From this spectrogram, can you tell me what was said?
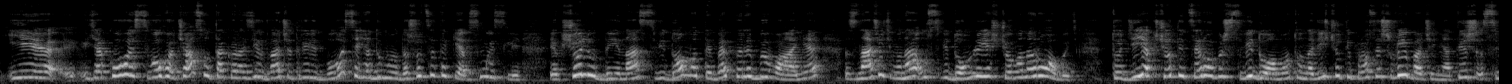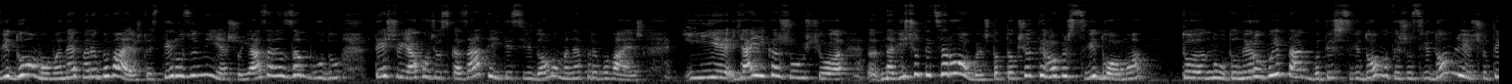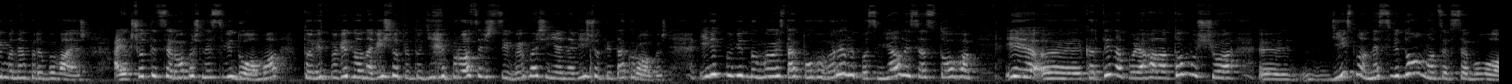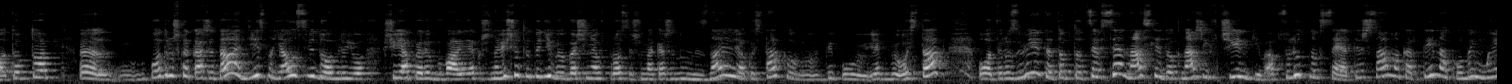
І якогось свого часу так разів два чи три відбулося. Я думаю, да що це таке? В смислі, якщо людина свідомо тебе перебиває, значить вона усвідомлює, що вона робить. Тоді, якщо ти це робиш свідомо, то навіщо ти просиш вибачення? Ти ж свідомо мене перебиваєш. Тобто ти розумієш, що я зараз забуду те, що я хочу сказати, і ти свідомо мене перебуваєш. І я їй кажу, що е, навіщо ти це робиш? Тобто, якщо ти робиш свідомо. То ну то не роби так, бо ти ж свідомо, ти ж усвідомлюєш, що ти мене перебиваєш. А якщо ти це робиш несвідомо, то відповідно навіщо ти тоді просиш ці вибачення, навіщо ти так робиш? І відповідно ми ось так поговорили, посміялися з того. І е, картина полягала в тому, що е, дійсно несвідомо це все було. Тобто е, подружка каже, да, дійсно, я усвідомлюю, що я перебуваю. Я кажу, навіщо ти тоді вибачення впросиш? Вона каже, ну не знаю, якось так, типу, якби ось так. От розумієте? Тобто, це все наслідок наших вчинків, абсолютно все. Те ж сама картина, коли ми.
